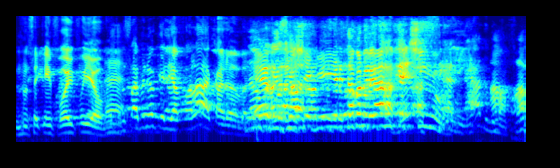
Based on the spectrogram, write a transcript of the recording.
Não sei quem foi, fui eu. Mas É. tu não sabe nem o que ele ia falar, caramba. Não, É, porque eu- cheguei e ele tava no carro Assim, quietinho. alinhado numa A, a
